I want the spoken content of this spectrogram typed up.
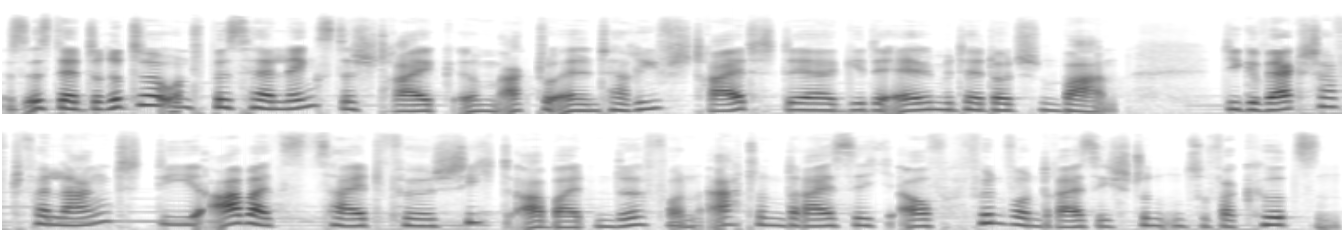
Es ist der dritte und bisher längste Streik im aktuellen Tarifstreit der GDL mit der Deutschen Bahn. Die Gewerkschaft verlangt, die Arbeitszeit für Schichtarbeitende von 38 auf 35 Stunden zu verkürzen.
